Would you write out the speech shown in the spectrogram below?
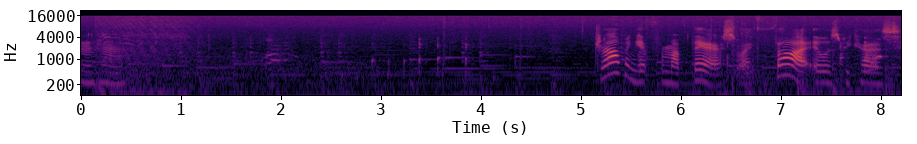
Mm-hmm. dropping it from up there, so I thought it was because...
